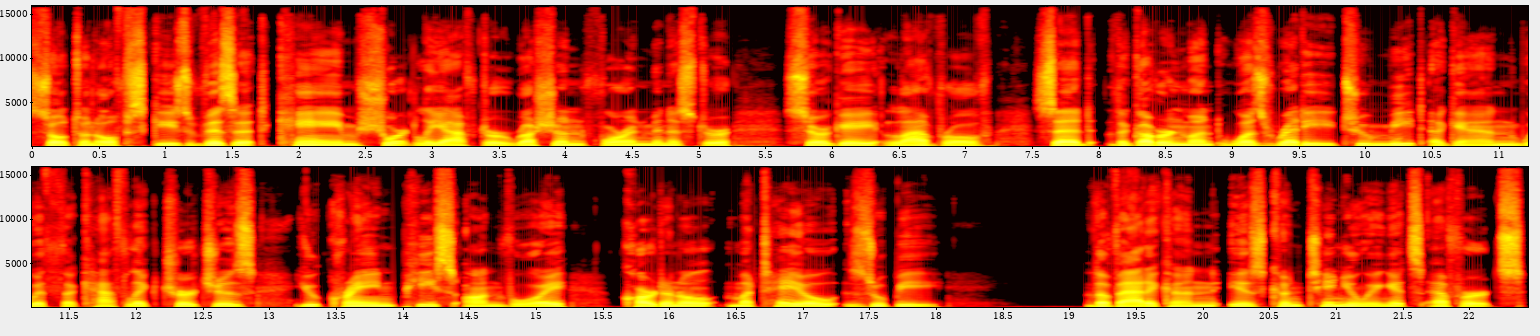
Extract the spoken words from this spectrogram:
Soltanovsky's visit came shortly after Russian Foreign Minister Sergei Lavrov said the government was ready to meet again with the Catholic Church's Ukraine peace envoy Cardinal Matteo Zuppi. The Vatican is continuing its efforts.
